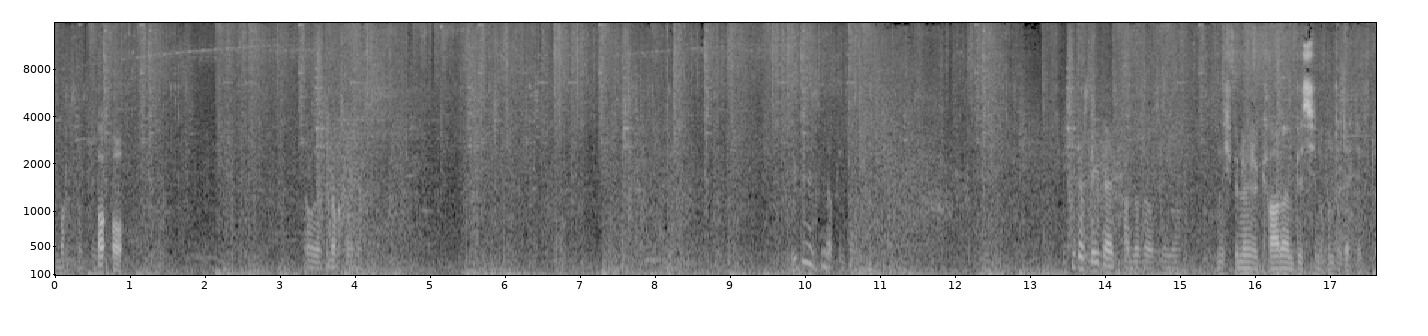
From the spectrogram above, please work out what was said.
Du machst das. oh oh. Oh, das ist noch einer. Wie viel ist denn da? Wie sieht das Leben als Panzer aus, Nico? Und ich bin gerade ein bisschen unter der Hälfte.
